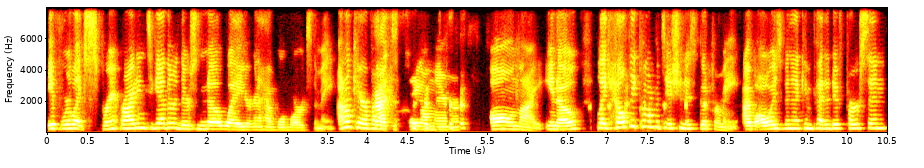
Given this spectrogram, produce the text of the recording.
if we're like sprint writing together, there's no way you're gonna have more words than me. I don't care if I have to stay on there all night, you know? Like healthy competition is good for me. I've always been a competitive person,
